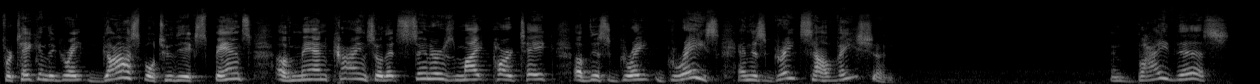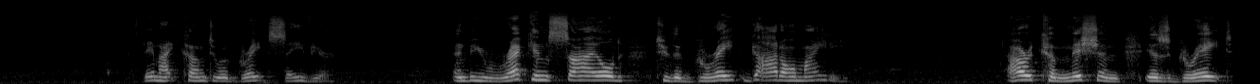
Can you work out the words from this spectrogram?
for taking the great gospel to the expanse of mankind so that sinners might partake of this great grace and this great salvation. And by this, they might come to a great Savior and be reconciled to the great God Almighty. Our commission is great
